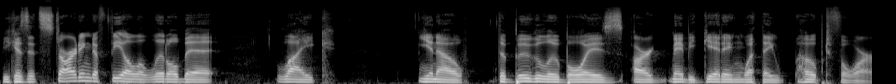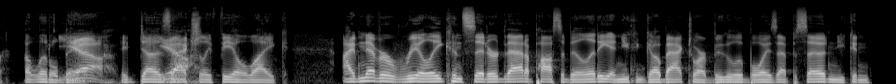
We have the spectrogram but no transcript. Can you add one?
because it's starting to feel a little bit like you know, the Boogaloo boys are maybe getting what they hoped for a little bit. Yeah. It does Yeah. actually feel like I've never really considered that a possibility and you can go back to our Boogaloo boys episode and you can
